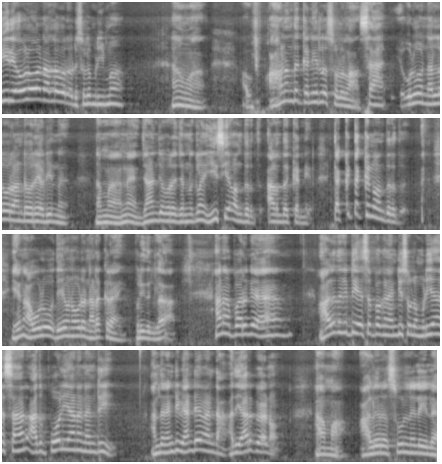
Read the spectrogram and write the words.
நீர் எவ்வளோ நல்லவர் அப்படி சொல்ல முடியுமா? ஆமாம் ஆனந்த கண்ணீரில் சொல்லலாம். சார் எவ்வளோ நல்ல ஒரு ஆண்டவரே அப்படின்னு. நம்ம என்ன ஜாஞ்சபுர ஜனனுக்கெலாம் ஈஸியாக வந்துடுது ஆனந்த கண்ணீர். டக்கு டக்குன்னு வந்துடுது ஏன்னா அவ்வளோ தேவனோடு நடக்கிறாய். புரியுதுங்களா? ஆனால் பாருங்கள் அழுதுகிட்டு ஏசப்பாக்கு நன்றி சொல்ல முடியாது சார். அது போலியான நன்றி. அந்த நன்றி வேண்டே வேண்டாம். அது யாருக்கு வேணும்? ஆமாம் அழுகிற சூழ்நிலையில்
